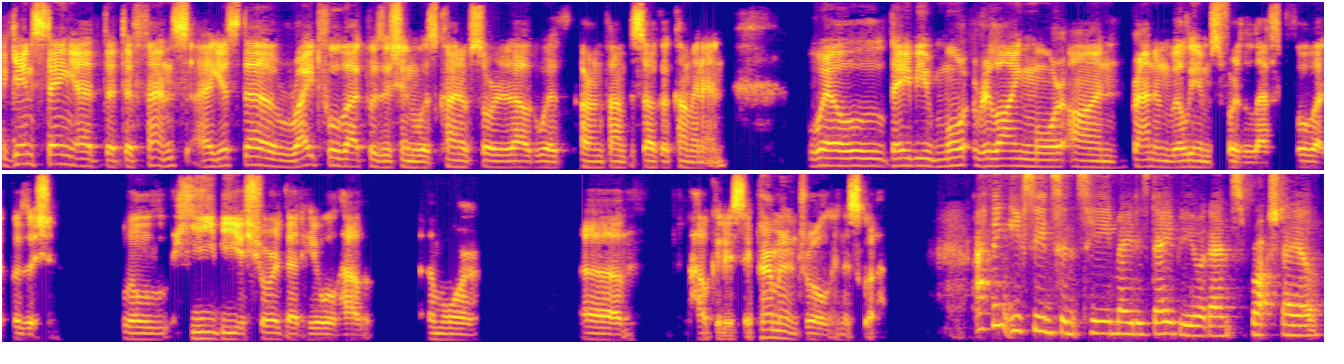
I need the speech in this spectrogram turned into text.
again, staying at the defense, I guess the right fullback position was kind of sorted out with Aaron Wan-Bissaka coming in. Will they be more relying more on Brandon Williams for the left fullback position? Will he be assured that he will have a more, um, how could I say, permanent role in the squad? I think you've seen since he made his debut against Rochdale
